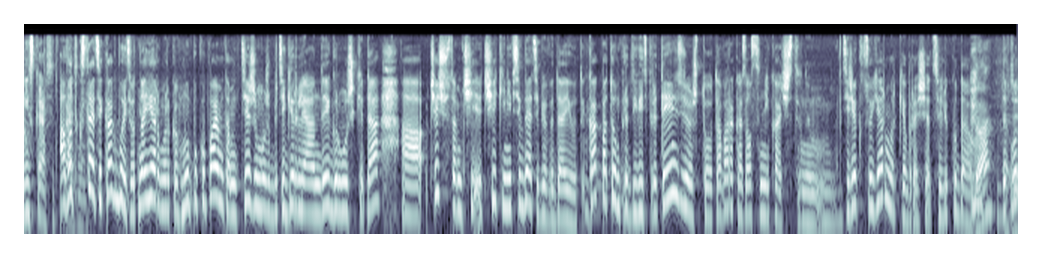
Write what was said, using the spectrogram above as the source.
не скрасит. А вот, праздник. кстати, как быть? Вот на ярмарках мы покупаем там те же, может быть, и гирлянды, игрушки, да? А чаще там че- чеки не всегда тебе выдают. И как потом предъявить претензию, что товар оказался некачественным? В дирекцию ярмарки обращаться или куда? Да? вот Дирекция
